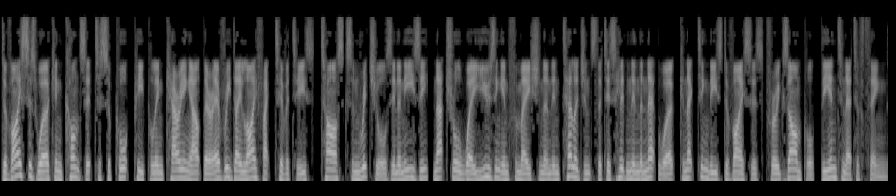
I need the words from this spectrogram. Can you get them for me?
devices work in concert to support people in carrying out their everyday life activities, tasks and rituals in an easy, natural way using information and intelligence that is hidden in the network connecting these devices for example, the Internet of Things.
